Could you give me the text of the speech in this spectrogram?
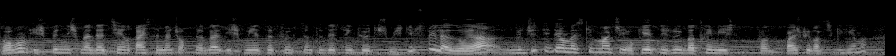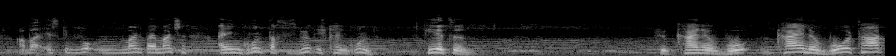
Warum? Ich bin nicht mehr der zehnreichste Mensch auf der Welt, ich bin jetzt der 15. deswegen töte ich mich. Gibt es viele so, ja? Es gibt manche, okay, jetzt nicht so übertrieben wie ich Beispiel, was ich gegeben habe, aber es gibt so bei manchen einen Grund, das ist wirklich kein Grund. Viertens, für keine, Wohl, keine Wohltat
